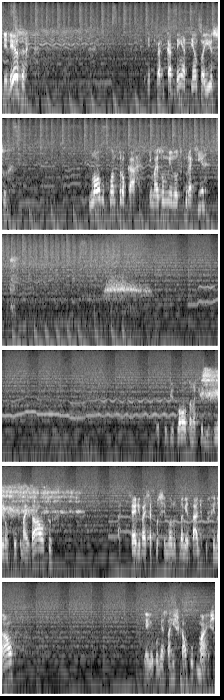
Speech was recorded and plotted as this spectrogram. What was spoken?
Beleza? A gente vai ficar bem atento a isso logo quando trocar. Tem mais um minuto por aqui. Eu de volta naquele giro um pouco mais alto. A série vai se aproximando da metade para o final. E aí eu começo a arriscar um pouco mais.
